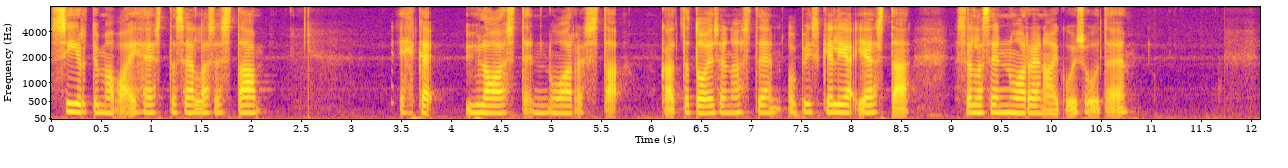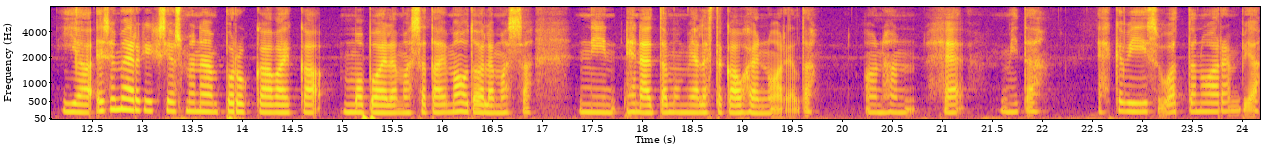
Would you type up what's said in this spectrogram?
siirtymävaiheesta, sellaisesta ehkä yläasteen nuoresta kautta toisen asteen opiskelija-iästä sellaiseen nuoreen aikuisuuteen. Ja esimerkiksi jos mä näen porukkaa vaikka mopoilemassa tai mautoilemassa, niin he näyttää mun mielestä kauhean nuorilta. Onhan he mitä, ehkä viisi vuotta nuorempia,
